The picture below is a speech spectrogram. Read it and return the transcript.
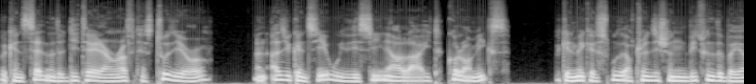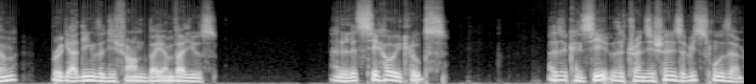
We can set the detail and roughness to zero. And as you can see, with this linear light color mix, we can make a smoother transition between the biome regarding the different biome values. And let's see how it looks. As you can see, the transition is a bit smoother.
